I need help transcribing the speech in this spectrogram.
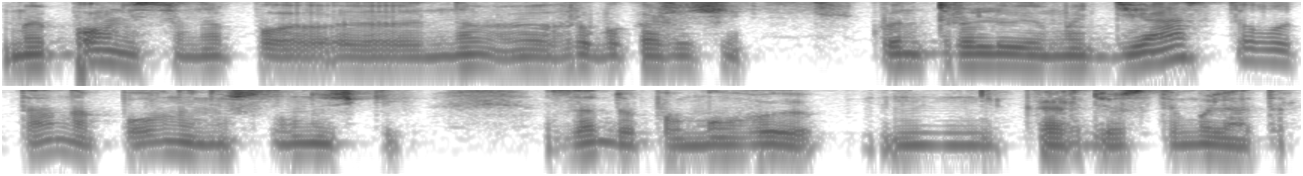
ми повністю, е, грубо кажучи, контролюємо діастолу та наповнення шлуночків за допомогою кардіостимулятора.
